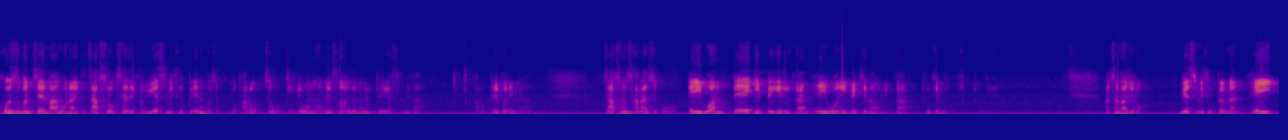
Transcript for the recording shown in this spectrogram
홀수 번째만 원하니까 짝수를 없애야 되니까 위에서 밑에 빼는 거죠 이거 바로 적어볼게 요 놈에서 요 놈을 빼겠습니다 바로 빼버리면 짝수는 사라지고 A1 빼기 빼기니까 A1이 몇 개 나옵니까? 두 개 나오죠 두개 마찬가지로 위에서 밑에 빼면 A,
